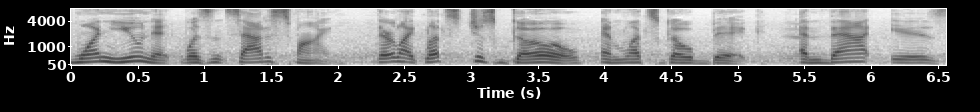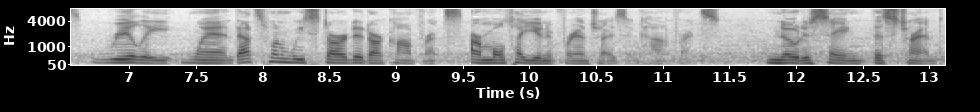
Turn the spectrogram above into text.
one unit wasn't satisfying. They're like, let's just go and let's go big. And that is really when, that's when we started our conference, our multi unit franchising conference, noticing this trend.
